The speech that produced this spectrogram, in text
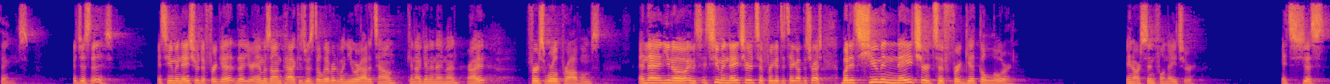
things. It just is. It's human nature to forget that your Amazon package was delivered when you were out of town. Can I get an amen? Right? First world problems. And then, you know, it's, it's human nature to forget to take out the trash. But it's human nature to forget the Lord in our sinful nature. It's just,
